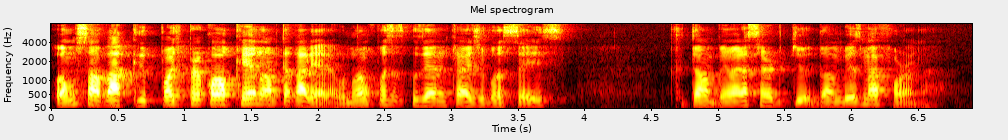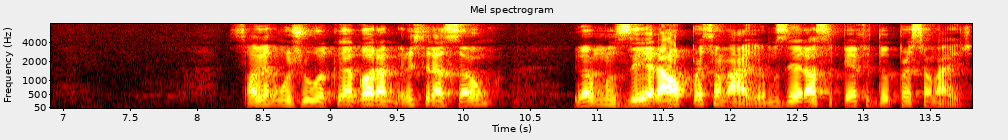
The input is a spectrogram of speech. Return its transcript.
Vamos salvar aqui. Pode pôr qualquer nome, tá, galera? O nome que vocês quiserem no charge de vocês. Que também vai dar certo de, da mesma forma. Salve como jogo aqui. Agora, a inspiração. Vamos zerar o personagem. Vamos zerar o CPF do personagem.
